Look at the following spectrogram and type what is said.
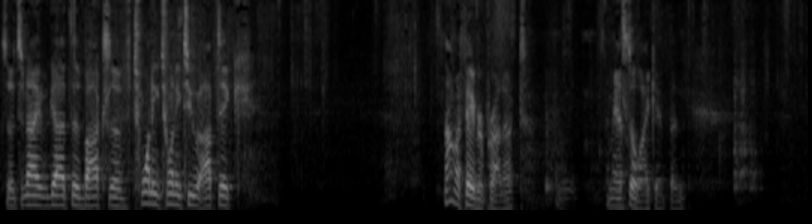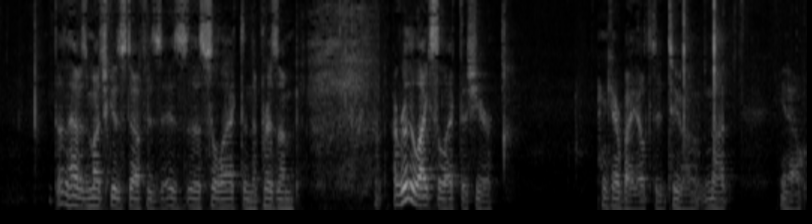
So tonight we got the box of 2022 Optic. Not my favorite product. I mean, I still like it, but it doesn't have as much good stuff as, as the Select and the Prism. I really like Select this year. I think everybody else did too. I'm not, you know,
